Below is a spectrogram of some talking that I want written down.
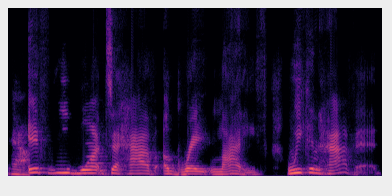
Yeah. If we want to have a great life, we can have it.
